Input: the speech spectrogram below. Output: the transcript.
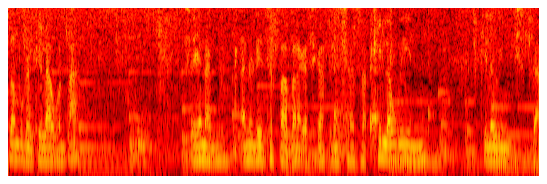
Nagkambugan kilawon pa. So yan, nag, ano din sa papa, nag-asikaso na siya sa kilawin, kilawin isda.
